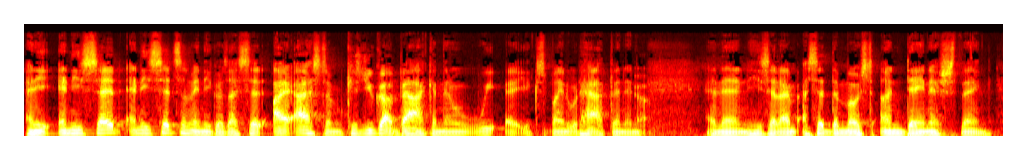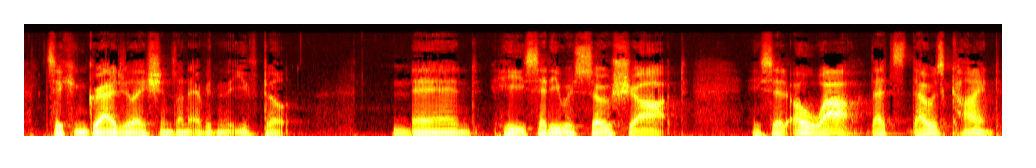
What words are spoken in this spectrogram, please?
and he and he said and he said something. He goes, "I said I asked him because you got back and then we uh, explained what happened and Yeah. And then he said I, I said the most undanish thing. Say congratulations on everything that you've built." Mm. and he said he was so shocked. He said, "Oh wow, that's that was kind."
